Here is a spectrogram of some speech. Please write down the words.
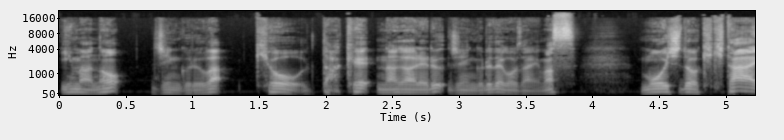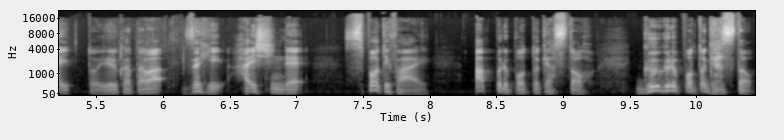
今のジングルは今日だけ流れるジングルでございます。もう一度聞きたいという方はぜひ配信で Spotify Apple Podcast、Google Podcast、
